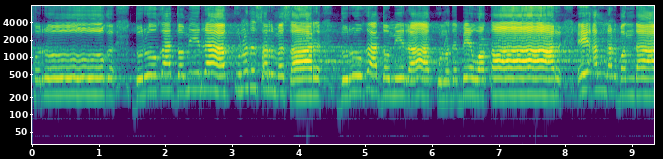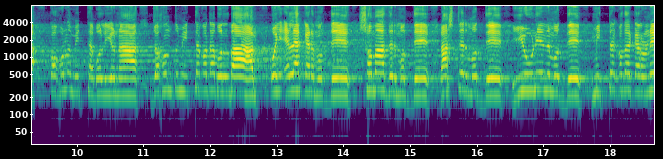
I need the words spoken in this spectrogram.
ফরোগ। দুরোগা দমিরা কুনদ শর্মসার, দুরোগা দমিরা কুনদ বেওয়াকার। এই আল্লাহর বান্দা, কখনো মিথ্যা বলিও না। যখন তুমি মিথ্যা কথা বলবা, ওই এলাকার মধ্যে, সমাজের মধ্যে, রাষ্ট্রের মধ্যে, ইউনিয়নের মধ্যে মিথ্যা কথার কারণে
